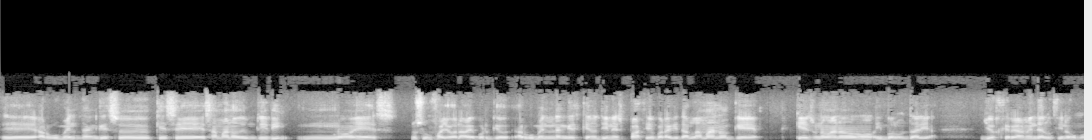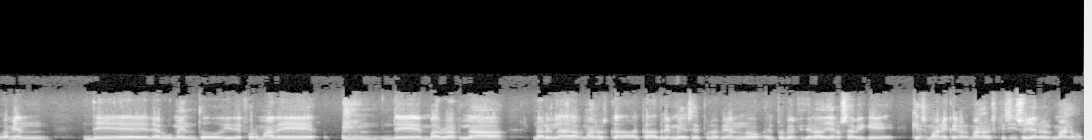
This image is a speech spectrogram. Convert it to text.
eh, argumentan que eso que ese- esa mano de un Titi no es, no es un fallo grave, porque argumentan que es que no tiene espacio para quitar la mano, que, que es una mano involuntaria. Yo es que realmente alucino, como cambian de, de argumento y de forma de, de valorar la, la regla de las manos cada, cada tres meses, pues al final no, el propio aficionado ya no sabe qué, es mano y qué no es mano. Es que si eso ya no es mano,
